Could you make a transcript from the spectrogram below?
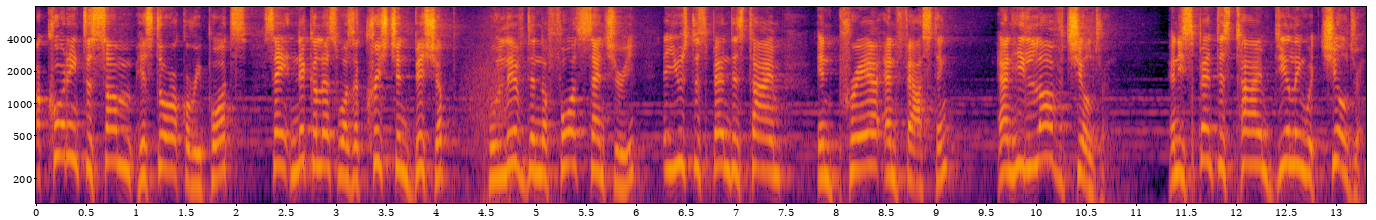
According to some historical reports, St. Nicholas was a Christian bishop who lived in the 4th century. He used to spend his time in prayer and fasting, and he loved children. And he spent his time dealing with children.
